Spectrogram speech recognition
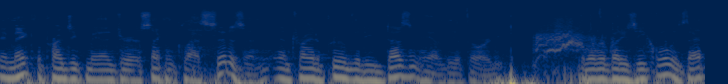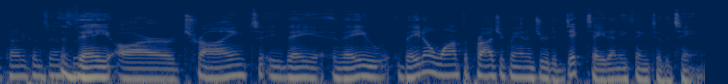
They make the project manager a second class citizen and try to prove that he doesn't have the authority. That everybody's equal? Is that kind of consensus? They are trying to, they, they, they don't want the project manager to dictate anything to the team.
